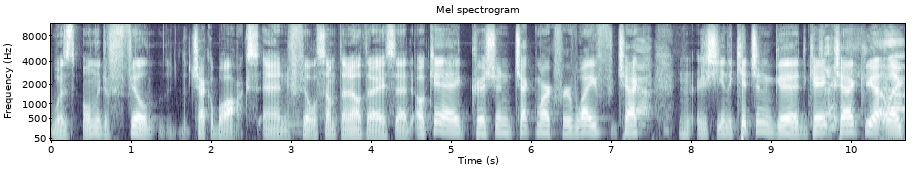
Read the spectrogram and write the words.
was only to fill check a box and Mm-hmm. fill something out that I said, okay, Christian check mark for wife, check. Is she in the kitchen? Good. Okay, check. Check. Yeah, Yeah. like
